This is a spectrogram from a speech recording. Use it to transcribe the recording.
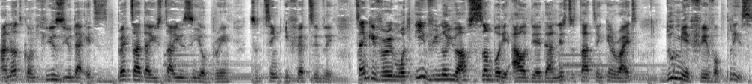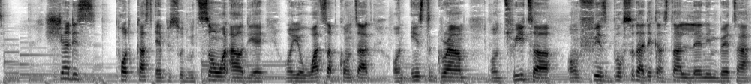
and not confuse you that it is better that you start using your brain to think effectively. Thank you very much. If you know you have somebody out there that needs to start thinking right do me a favor please. Share this podcast episode with someone out there on your WhatsApp contact, on Instagram, on Twitter, on Facebook, so that they can start learning better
